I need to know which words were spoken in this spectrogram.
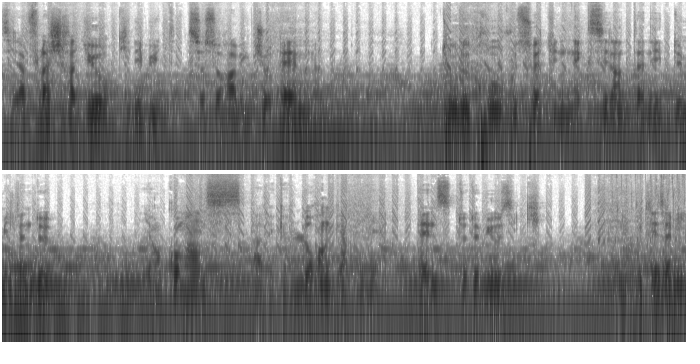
c'est la Flash Radio qui débute ce soir avec Joe M. Tout le crew vous souhaite une excellente année 2022 et on commence avec un Laurent Garnier Dance to the Music. On écoute les amis.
